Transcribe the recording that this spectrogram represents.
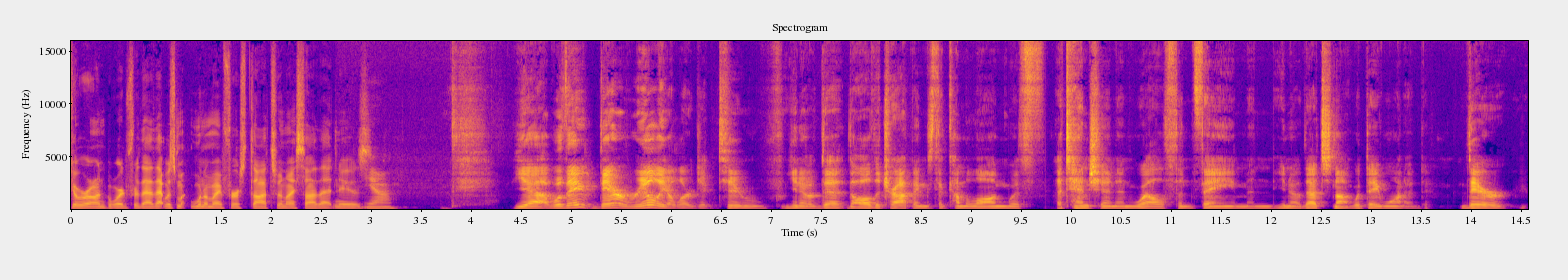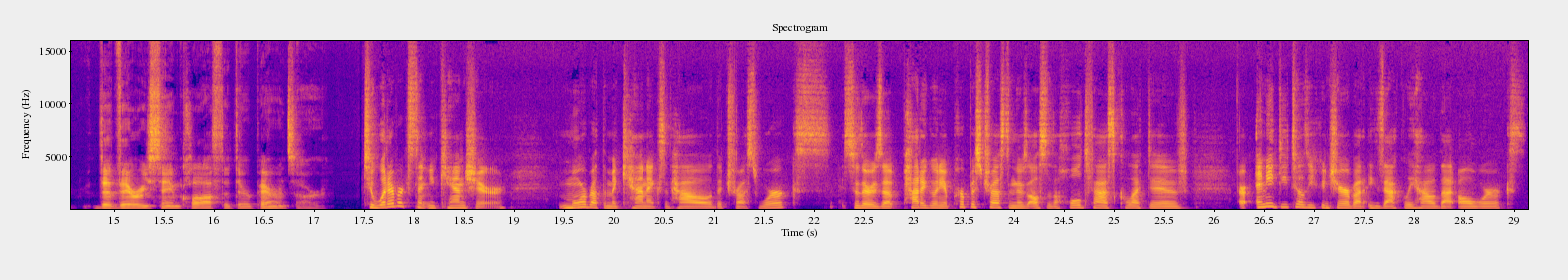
were on board for that. That was my, one of my first thoughts when I saw that news. Yeah. Yeah, well, they they're really allergic to you know the, the all the trappings that come along with attention and wealth and fame, and you know that's not what they wanted. They're the very same cloth that their parents are. to whatever extent you can share more about the mechanics of how the trust works. So there's a Patagonia Purpose Trust and there's also the Holdfast Collective. Are any details you can share about exactly how that all works?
